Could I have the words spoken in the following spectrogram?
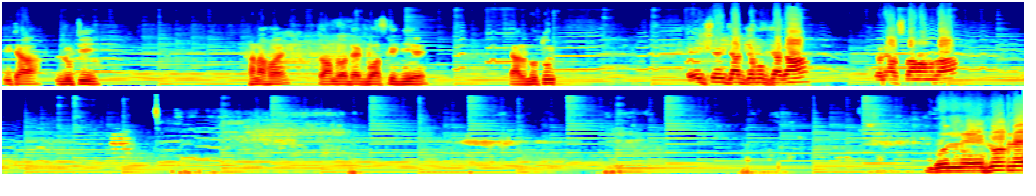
পিঠা, লুটি খানা হয়। তো আমরা দেখব আজকে গিয়ে আর নতুন এই সেই জাকজমক জায়গা। চলে আসলাম আমরা। গুলে গুলে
